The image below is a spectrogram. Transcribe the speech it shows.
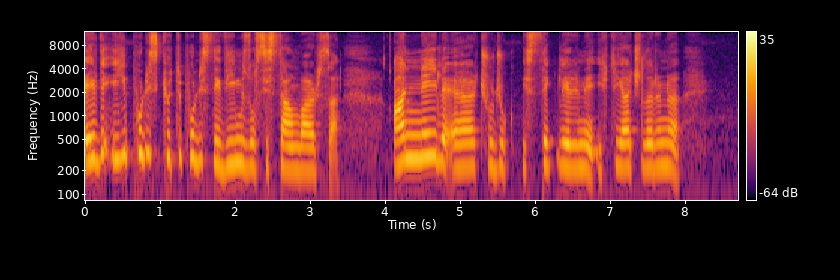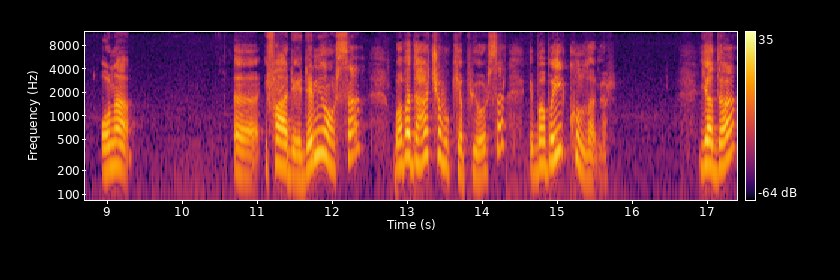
evde iyi polis kötü polis dediğimiz o sistem varsa anneyle eğer çocuk isteklerini, ihtiyaçlarını ona e, ifade edemiyorsa, baba daha çabuk yapıyorsa e, babayı kullanır. Ya da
